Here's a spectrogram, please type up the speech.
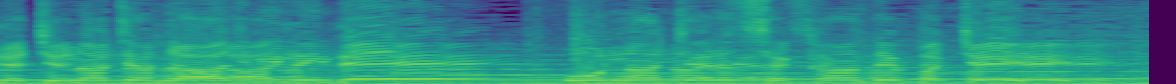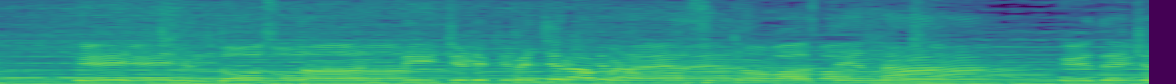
ਤੇ ਜਿੰਨਾ ਚਿਰ ਰਾਜ ਨਹੀਂ ਲੈਂਦੇ ਉਹਨਾਂ ਚਿਰ ਸਿੱਖਾਂ ਦੇ ਬੱਚੇ। ਇਹ ਹਿੰਦੁਸਤਾਨ ਦੀ ਜਿਹੜੀ ਪਿੰਜਰਾ ਬਣਾਇਆ ਸਿੱਖਾਂ ਵਾਸਤੇ ਨਾ, ਇਹਦੇ 'ਚ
